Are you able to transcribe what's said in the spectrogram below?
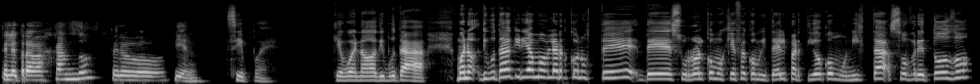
teletrabajando, pero bien. Sí, pues. Qué bueno, diputada. Bueno, diputada, queríamos hablar con usted de su rol como jefe de comité del Partido Comunista, sobre todo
